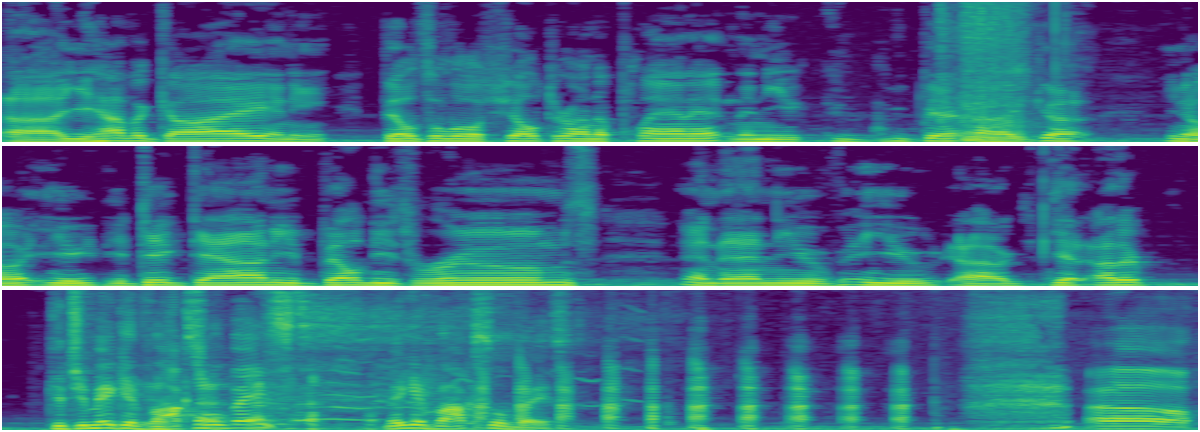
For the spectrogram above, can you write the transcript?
Uh, you have a guy and he builds a little shelter on a planet, and then you, uh, go, you know, you, you dig down, you build these rooms, and then you you uh, get other. Could you make it voxel based? make it voxel based. oh,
